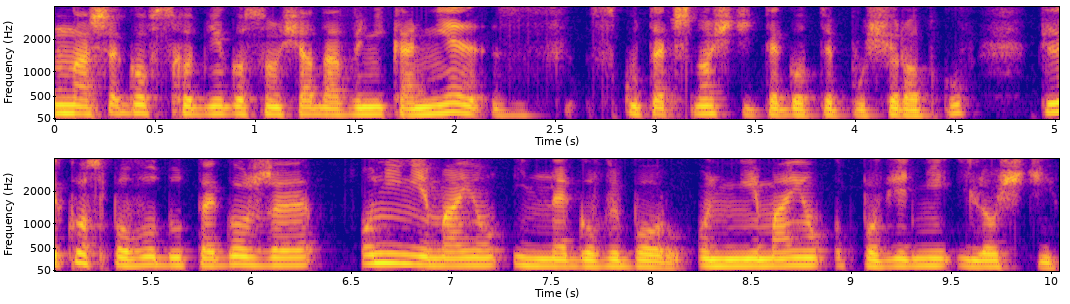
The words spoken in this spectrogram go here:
naszego wschodniego sąsiada wynika nie z skuteczności tego typu środków, tylko z powodu tego, że oni nie mają innego wyboru. Oni nie mają odpowiedniej ilości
